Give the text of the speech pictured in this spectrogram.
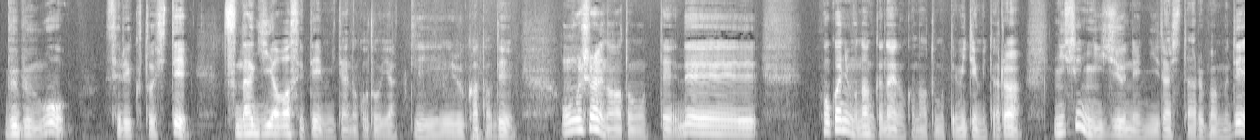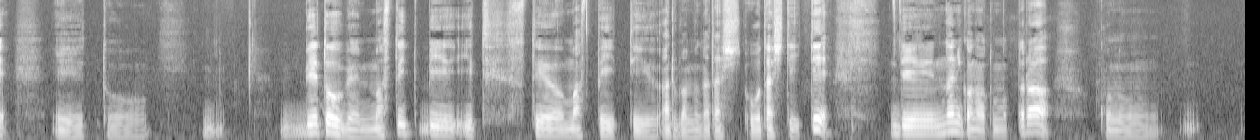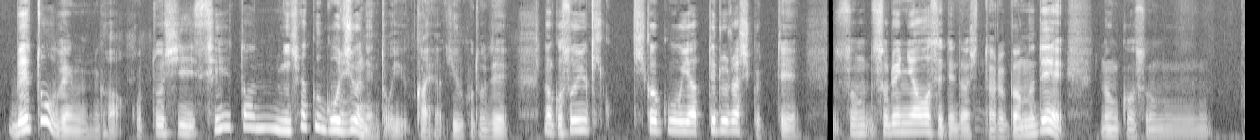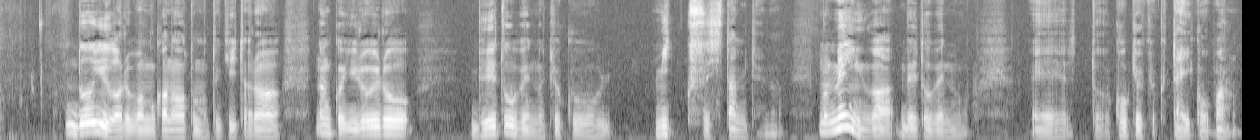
部分をセレクトしてつなぎ合わせてみたいなことをやっている方で面白いなと思って。で他にも何かないのかなと思って見てみたら2020年に出したアルバムでえっ、とベートーベン「Must It Be It Still Must Be」っていうアルバムが出しを出していてで何かなと思ったらこのベートーベンが今年生誕250年というかいうことでなんかそういう企画をやってるらしくってそそれに合わせて出したアルバムでなんかそのどういうアルバムかなと思って聞いたらなんかいろいろベートーベンの曲をミックスしたみたいな、まあ、メインはベートーベンの、えー、っと交響曲第5番。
